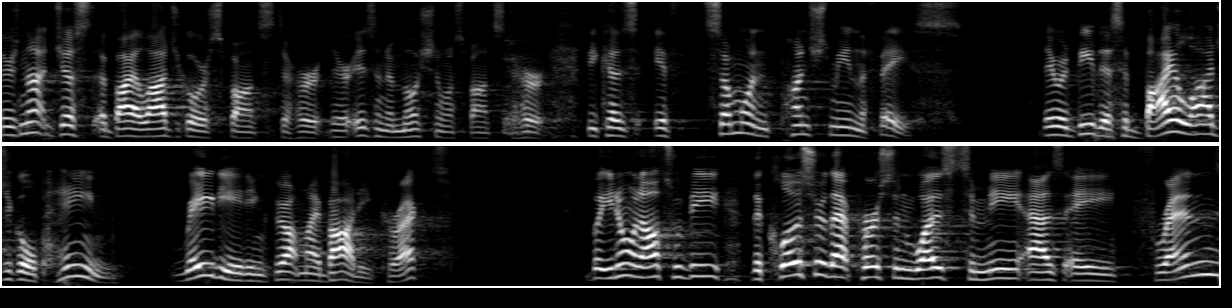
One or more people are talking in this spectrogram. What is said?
there's not just a biological response to hurt, there is an emotional response to hurt. Because if someone punched me in the face, there would be this biological pain radiating throughout my body, correct? But you know what else would be? The closer that person was to me as a friend,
